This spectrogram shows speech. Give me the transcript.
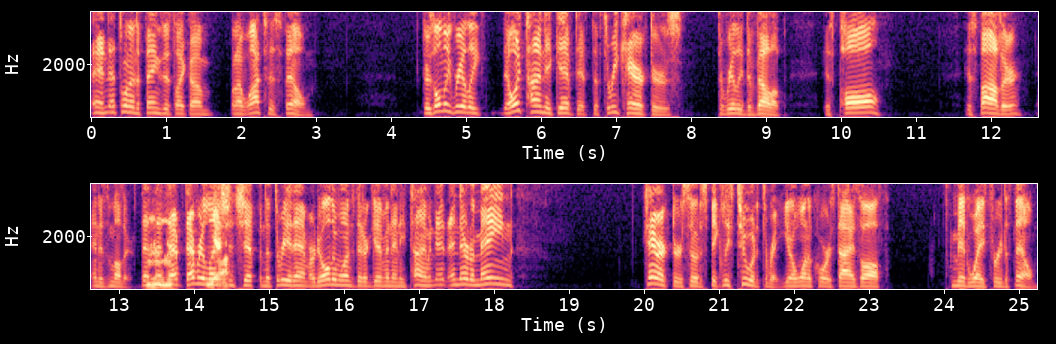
And that's one of the things. It's like um, when I watch this film, there's only really the only time they give the, the three characters to really develop is Paul, his father, and his mother. That mm-hmm. that, that, that, relationship yeah. and the three of them are the only ones that are given any time, and, and they're the main characters, so to speak. At least two of the three. You know, one of course dies off midway through the film,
